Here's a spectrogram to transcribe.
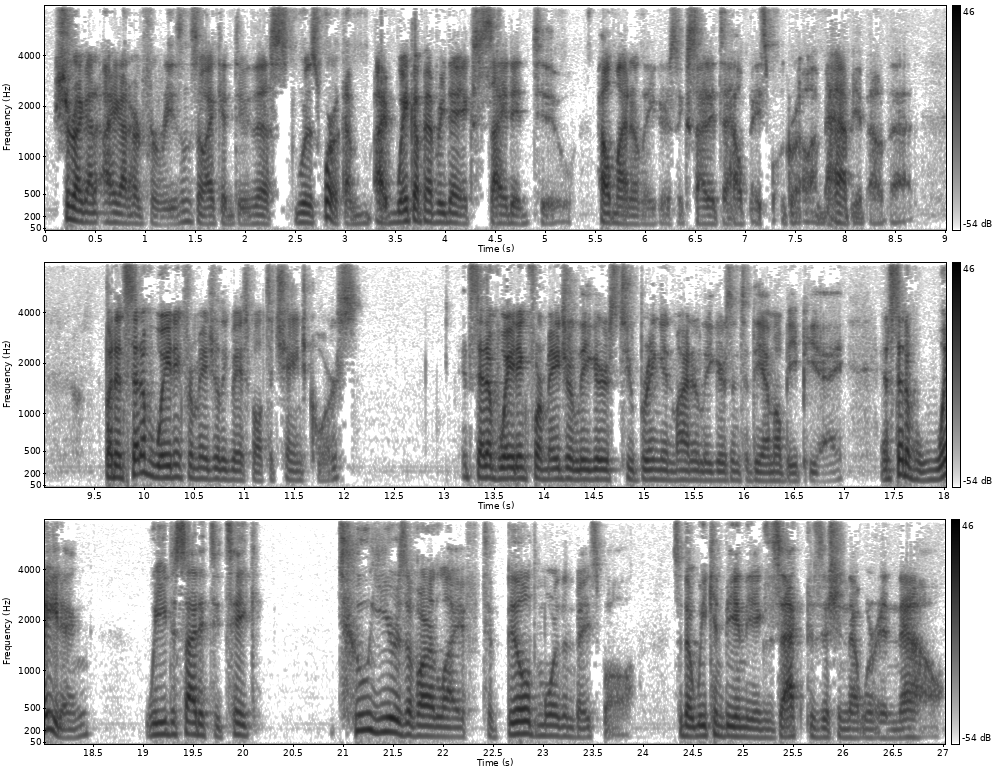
sure i got i got hurt for a reason so i could do this was work I'm, i wake up every day excited to help minor leaguers, excited to help baseball grow. I'm happy about that. But instead of waiting for Major League Baseball to change course, instead of waiting for major leaguers to bring in minor leaguers into the MLBPA, instead of waiting, we decided to take two years of our life to build more than baseball so that we can be in the exact position that we're in now,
